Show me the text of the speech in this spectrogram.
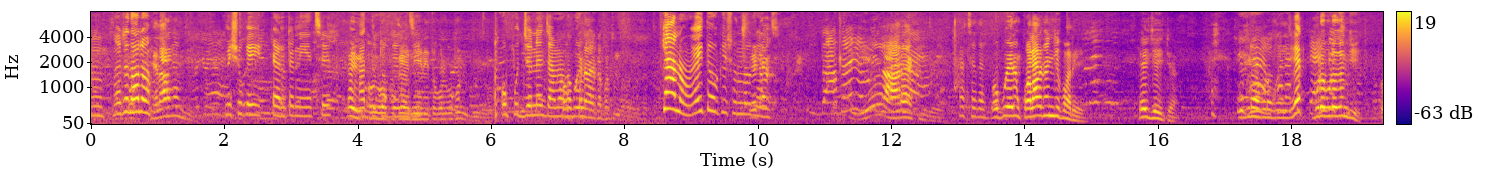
হুম এটা ধরো খেলার গেঞ্জি? মিশুক এই প্যান্টটা নিয়েছে আর দুটো গেঞ্জি। নিয়ে নিতে বলব, কোন দিয়ে দেবো? অপুর জন্য জামা কাপড়। কেন? এই তো কি সুন্দর গেঞ্জি? আচ্ছা দেখ। অপু এরকম কলার গেঞ্জি পরে। এই যে এইটা। বুড়ো বুড়ো গেঞ্জি। বুড়ো বুড়ো গেঞ্জি। ও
